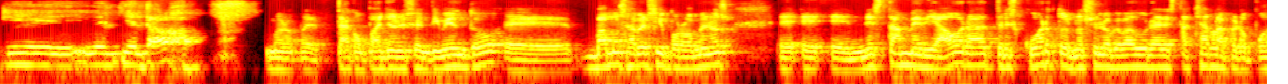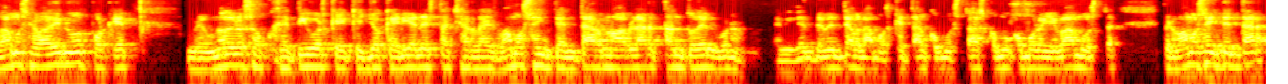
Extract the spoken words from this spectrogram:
y, el, trabajo. Bueno, pues te acompaño en el sentimiento. Eh, vamos a ver si por lo menos eh, en esta media hora, tres cuartos, no sé lo que va a durar esta charla, pero podamos evadirnos porque uno de los objetivos que, yo quería en esta charla es vamos a intentar no hablar tanto del, bueno, evidentemente hablamos qué tal, cómo estás, cómo, cómo lo llevamos, pero vamos a intentar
